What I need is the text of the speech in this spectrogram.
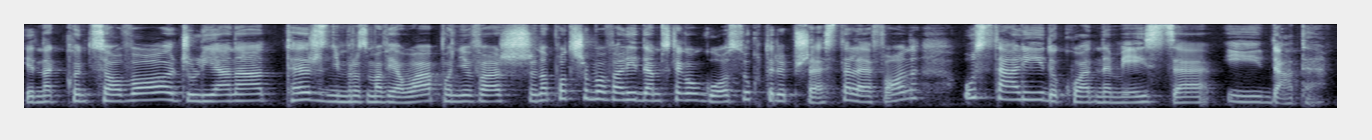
Jednak końcowo Juliana też z nim rozmawiała, ponieważ no, potrzebowali damskiego głosu, który przez telefon ustali dokładne miejsce i datę.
